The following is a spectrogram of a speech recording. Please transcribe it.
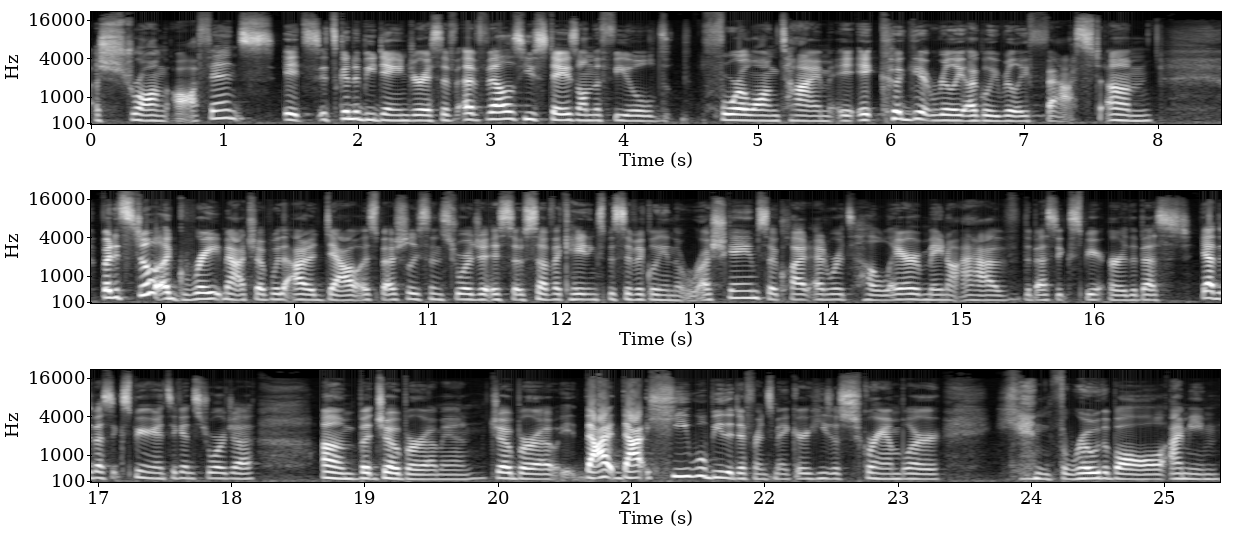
a strong offense, it's it's going to be dangerous. If, if LSU stays on the field for a long time, it, it could get really ugly really fast. Um, but it's still a great matchup without a doubt, especially since Georgia is so suffocating, specifically in the rush game. So Clyde Edwards-Helaire may not have the best experience or the best, yeah, the best experience against Georgia. Um, but Joe Burrow, man, Joe Burrow, that that he will be the difference maker. He's a scrambler. He can throw the ball. I mean,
